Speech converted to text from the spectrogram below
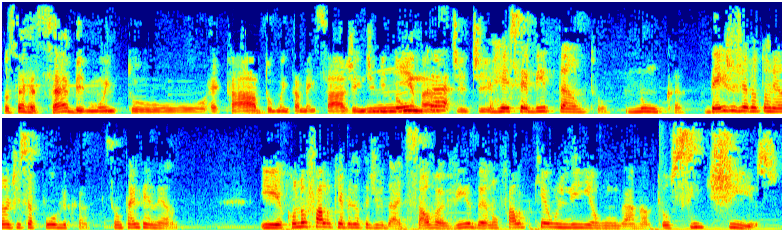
você recebe muito recado, muita mensagem de meninas? Nunca de, de... recebi tanto, nunca. Desde o dia que eu tornei a notícia pública, você não está entendendo. E quando eu falo que representatividade salva a vida, eu não falo porque eu li em algum lugar, não, porque eu senti isso.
